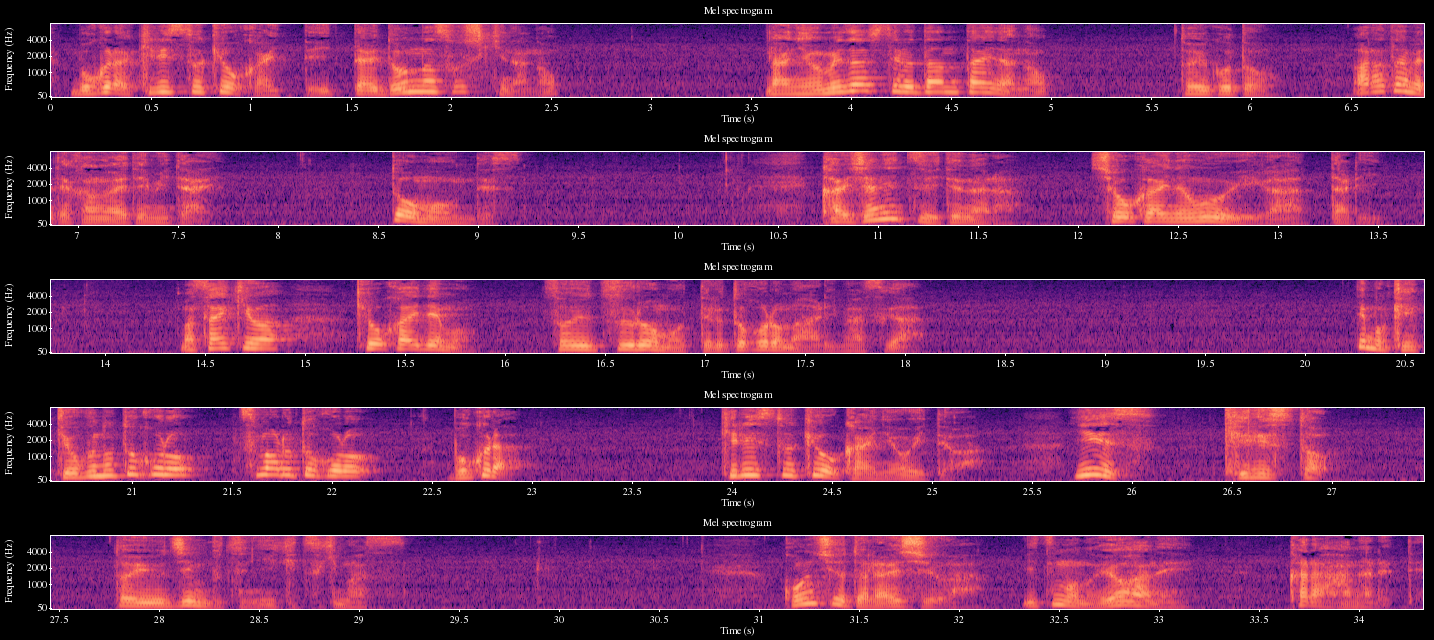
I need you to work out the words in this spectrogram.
僕らキリスト教会って一体どんな組織なの？何を目指している団体なの？ということを改めて考えてみたいと思うんです。会社についてなら紹介のムービーがあったり、まあ、最近は教会でもそういうツールを持ってるところもありますがでも結局のところ詰まるところ僕らキリスト教会においてはイエス・キリストという人物に行き着きます。今週と来週はいつものヨハネから離れて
